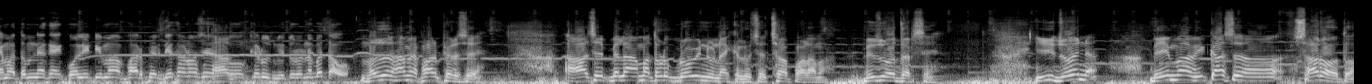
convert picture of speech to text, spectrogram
એમાં તમને કાંઈ ક્વોલિટીમાં ફારફેર દેખાણો છે. તો ખેડૂત મિત્રોને બતાવો. નજર સામે ફારફેર છે. આ છે પેલા આમાં થોડુંક ગ્રોવિનનું નાખેલું છે છ પાળામાં. બીજું અધર છે. એ જોઈને બેમાં વિકાસ સારો હતો.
